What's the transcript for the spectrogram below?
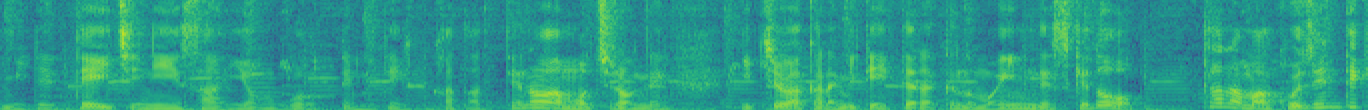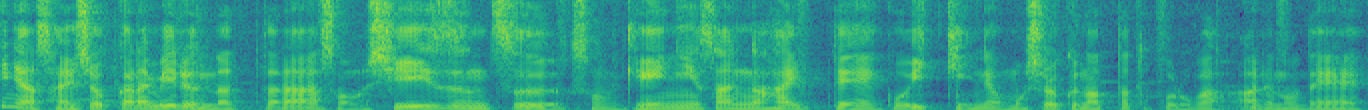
見てて、1、2、3、4、5って見ていく方っていうのはもちろんね、1話から見ていただくのもいいんですけど、ただまあ個人的には最初から見るんだったら、そのシーズン2、その芸人さんが入って、こう一気にね、面白くなったところがあるので、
